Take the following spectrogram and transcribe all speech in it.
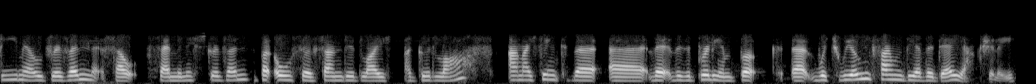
female driven, that felt feminist driven, but also sounded like a good laugh. And I think that uh, there, there's a brilliant book uh, which we only found the other day actually,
